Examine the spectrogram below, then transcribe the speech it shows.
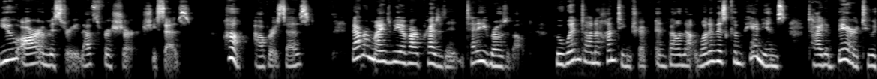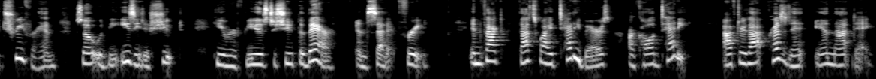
You are a mystery, that's for sure, she says. Huh, Albert says. That reminds me of our president, Teddy Roosevelt who went on a hunting trip and found that one of his companions tied a bear to a tree for him so it would be easy to shoot. He refused to shoot the bear and set it free. In fact, that's why teddy bears are called Teddy, after that president and that day.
